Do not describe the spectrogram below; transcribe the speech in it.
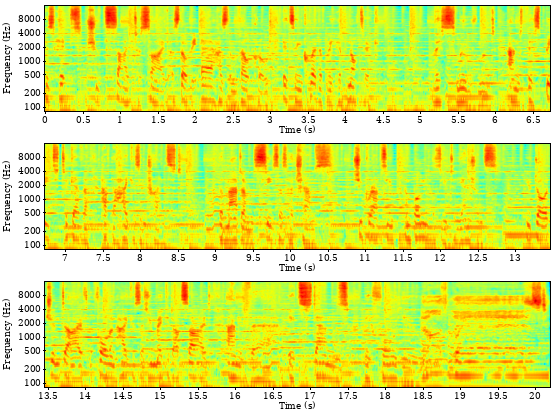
His hips shoot side to side as though the air has them velcroed. It's incredibly hypnotic. This movement and this beat together have the hikers entranced. The madam seizes her chance. She grabs you and bundles you to the entrance. You dodge and dive the fallen hikers as you make it outside, and there it stands before you. Northwest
